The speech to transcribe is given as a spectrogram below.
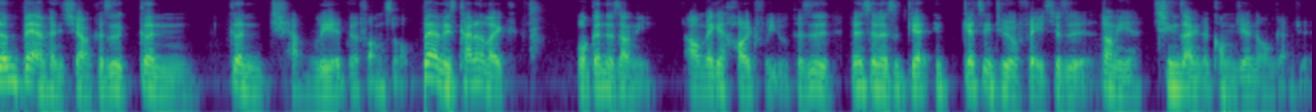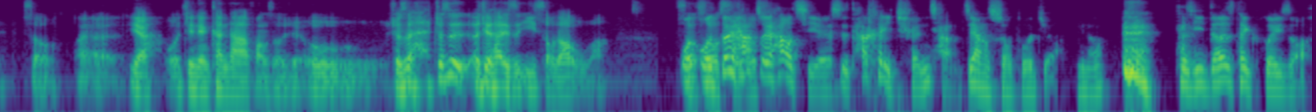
跟 Bam 很像，可是更更强烈的防守。Bam is kind of like 我跟得上你。I'll make it hard for you。可是 Ben Simmons get in, gets into your face，就是让你侵占你的空间那种感觉。So，呃、uh,，Yeah，我今年看他防守，觉得哦，就是就是，而且他也是一守到五啊。我我对他最好奇的是，他可以全场这样守多久？You know，because he does take plays off。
